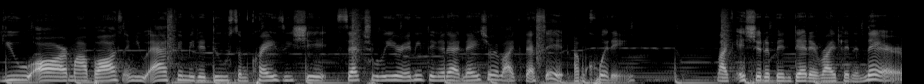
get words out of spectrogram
you are my boss and you asking me to do some crazy shit sexually or anything of that nature, like that's it. I'm quitting. Like it should have been deaded right then and there.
